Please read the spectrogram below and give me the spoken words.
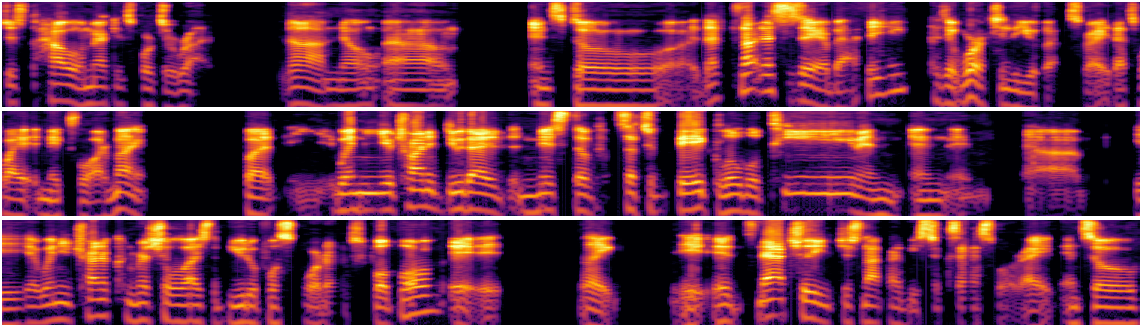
just how american sports are run nah, you know um and so uh, that's not necessarily a bad thing because it works in the us right? That's why it makes a lot of money but when you're trying to do that in the midst of such a big global team and and, and uh, yeah, when you're trying to commercialize the beautiful sport of football it, it like it, it's naturally just not going to be successful right and so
